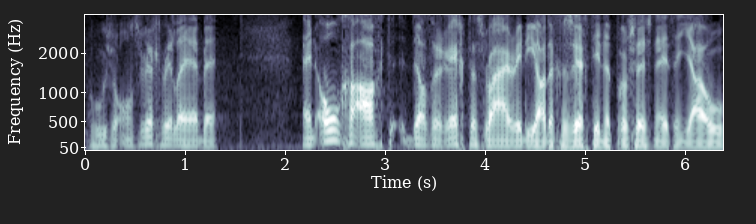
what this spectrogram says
hoe ze ons weg willen hebben. En ongeacht dat er rechters waren die hadden gezegd in het proces Netanyahu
